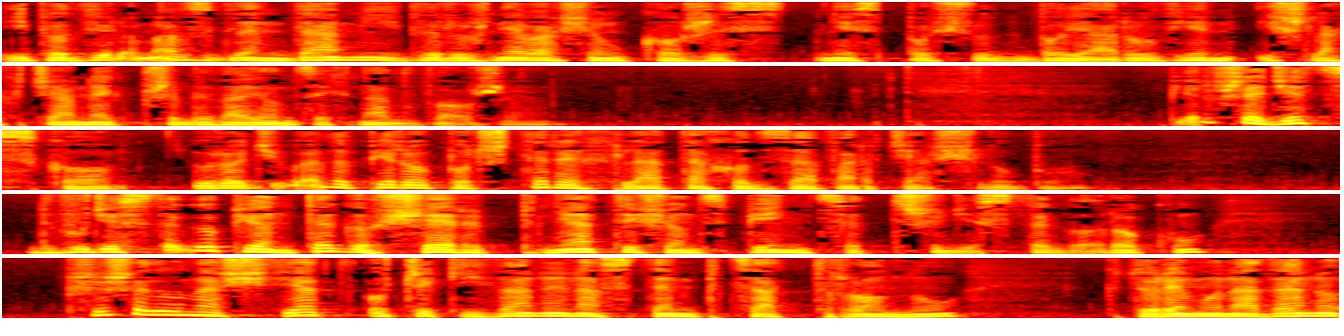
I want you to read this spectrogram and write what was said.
i pod wieloma względami wyróżniała się korzystnie spośród bojarówien i szlachcianek przebywających na dworze. Pierwsze dziecko urodziła dopiero po czterech latach od zawarcia ślubu. 25 sierpnia 1530 roku przyszedł na świat oczekiwany następca tronu, któremu nadano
